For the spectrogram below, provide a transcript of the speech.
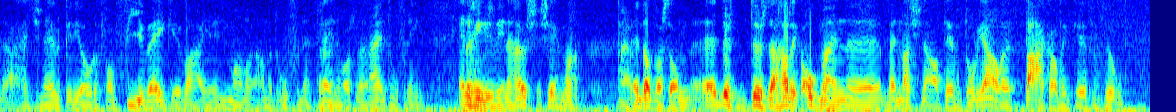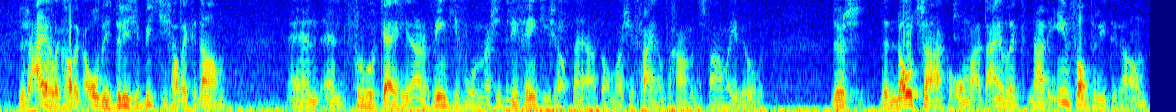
ja, had je een hele periode van vier weken waar je die mannen aan het oefenen en trainen was met een eindoefening. En dan gingen ze weer naar huis, zeg maar. Ja. En dat was dan. hè, Dus, dus daar had ik ook mijn, eh, mijn nationaal-territoriale taak had ik, eh, vervuld. Dus eigenlijk had ik al die drie gebiedjes had ik gedaan. En, en vroeger kreeg je daar een vinkje voor. En als je drie vinkjes had, nou ja, dan was je vrij om te gaan met te staan waar je wilde. Dus de noodzaak om uiteindelijk naar de infanterie te gaan,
